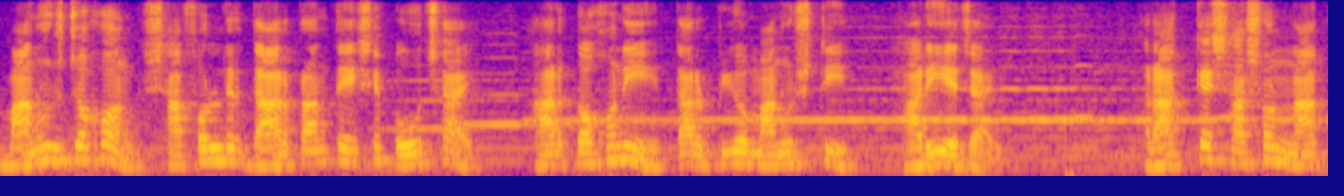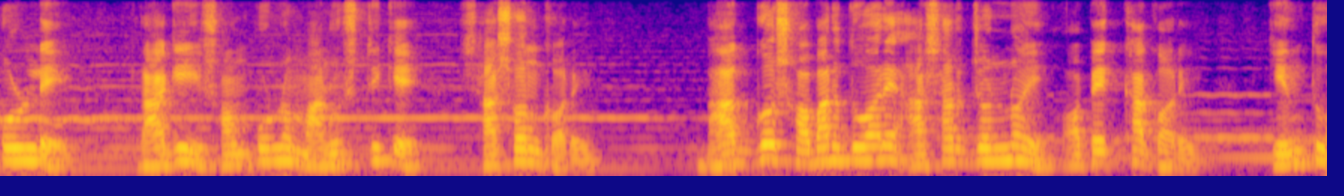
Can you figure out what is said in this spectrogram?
মানুষ যখন সাফল্যের দ্বার প্রান্তে এসে পৌঁছায়, আর তখনই তার প্রিয় মানুষটি হারিয়ে যায়। রাগকে শাসন না করলে রাগই সম্পূর্ণ মানুষটিকে শাসন করে। ভাগ্য সবার দুয়ারে আসার জন্যই অপেক্ষা করে, কিন্তু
